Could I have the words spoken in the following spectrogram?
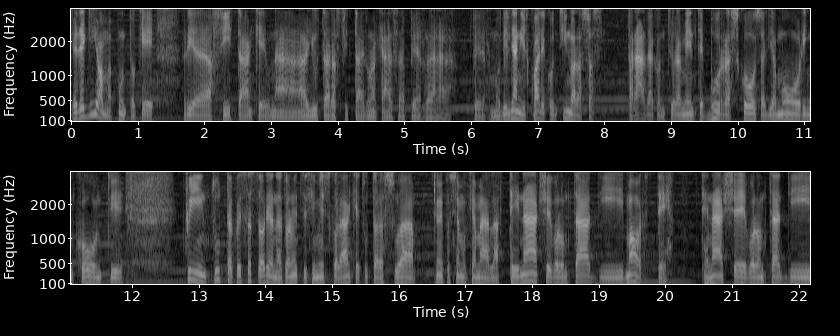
Ed è Guillaume appunto che affitta anche una, aiuta ad affittare una casa per, per Modigliani, il quale continua la sua strada continuamente burrascosa di amori, incontri qui in tutta questa storia naturalmente si mescola anche tutta la sua, come possiamo chiamarla, tenace volontà di morte, tenace volontà di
